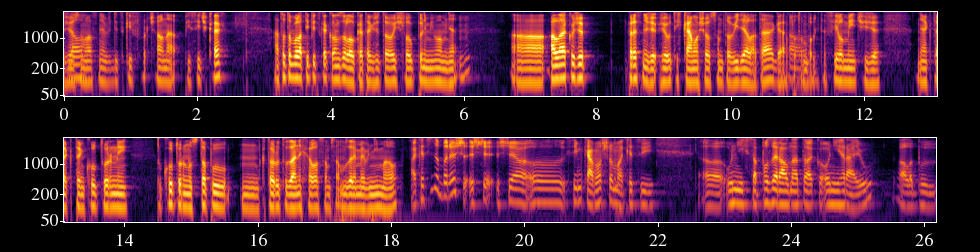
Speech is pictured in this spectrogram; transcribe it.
že no. ja som vlastne vždycky forčal na PCčkách. A toto bola typická konzolovka, takže to išlo úplne mimo mňa. Uh-huh. A, ale akože presne, že, že u tých kamošov som to videl a tak a oh. potom boli tie filmy, čiže nejak tak ten kultúrny tú kultúrnu stopu, mm, ktorú to zanechalo, som samozrejme vnímal. A keď si to bereš ešte, ešte uh, k tým kamošom a keď si uh, u nich sa pozeral na to, ako oni hrajú, alebo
